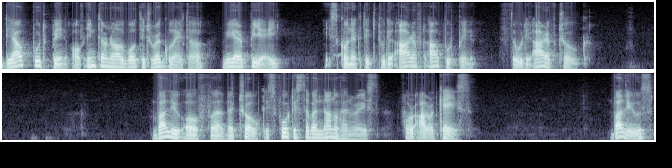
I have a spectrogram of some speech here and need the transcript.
The output pin of internal voltage regulator, VRPA, is connected to the RF output pin through the RF choke. Value of uh, the choke is 47 nanohenries for our case. Values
